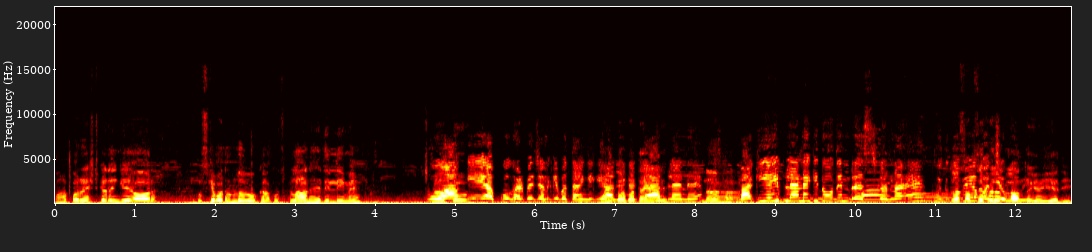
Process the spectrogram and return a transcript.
वहाँ पर रेस्ट करेंगे और उसके बाद हम लोगों का कुछ प्लान है दिल्ली में। वो हाँ, तो- आके आपको घर पे चल के बताएँगे कि आगे का क्या प्लान है। हाँ। बाकी यही प्लान है कि दो दिन रेस्ट करना है खुद तो को भी और सबसे पहले बच्चों को प्लान तो यही है जी।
